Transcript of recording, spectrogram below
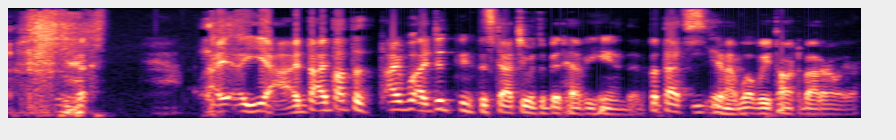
I, I- yeah, I, I thought that I, I did think the statue was a bit heavy-handed, but that's you know what we talked about earlier.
